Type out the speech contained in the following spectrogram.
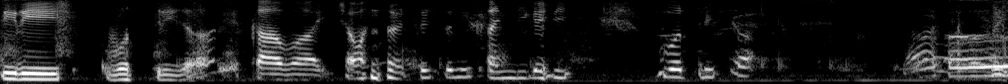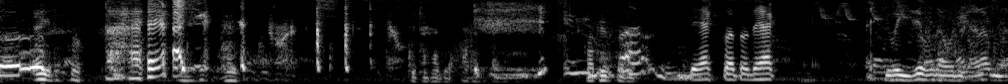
তিরিশ বত্রিশ আরে কামাই সামান্য একটুখানি কান্দি কাটি? দেখ কত দেখ কি ওই যে মোটামুটি খারাপ না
